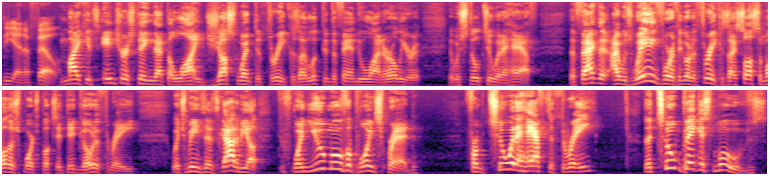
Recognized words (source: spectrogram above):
the NFL. Mike, it's interesting that the line just went to three because I looked at the FanDuel line earlier. It was still two and a half. The fact that I was waiting for it to go to three because I saw some other sports books it did go to three, which means it's got to be a. When you move a point spread from two and a half to three, the two biggest moves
